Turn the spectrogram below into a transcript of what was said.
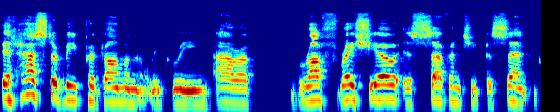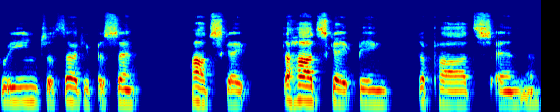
it has to be predominantly green. Our rough ratio is 70% green to 30% hardscape. The hardscape being the paths and the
